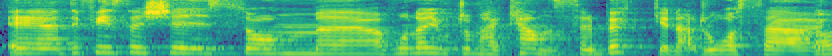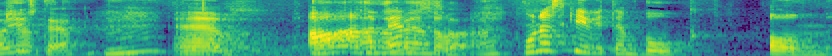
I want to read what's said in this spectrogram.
Eh, det finns en tjej som, eh, hon har gjort de här cancerböckerna, Rosa Ja, just det. Mm. Eh, ja, Anna, Benson. Hon har skrivit en bok om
